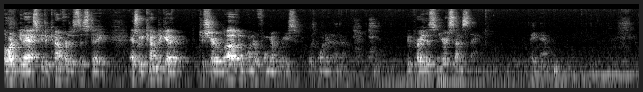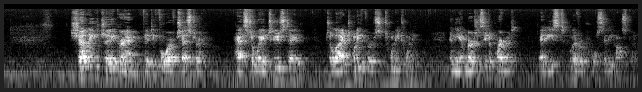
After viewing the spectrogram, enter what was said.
Lord, we'd ask you to comfort us this day as we come together to share love and wonderful memories with one another. We pray this in your Son's name. Amen. Shelly J. Graham, 54 of Chester, passed away Tuesday, July 21st, 2020, in the emergency department at East Liverpool City Hospital.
